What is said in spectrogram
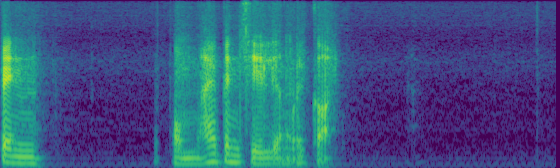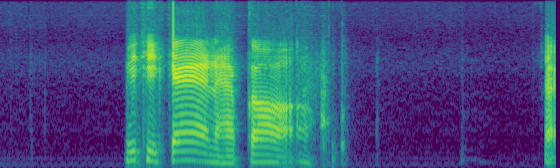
เป็นผมให้เป็นสีเหลืองไว้ก่อน วิธีแก้นะครับก็ใส่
